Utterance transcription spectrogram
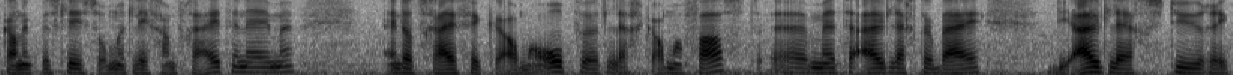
kan ik beslissen om het lichaam vrij te nemen. En dat schrijf ik allemaal op, dat leg ik allemaal vast eh, met de uitleg erbij. Die uitleg stuur ik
